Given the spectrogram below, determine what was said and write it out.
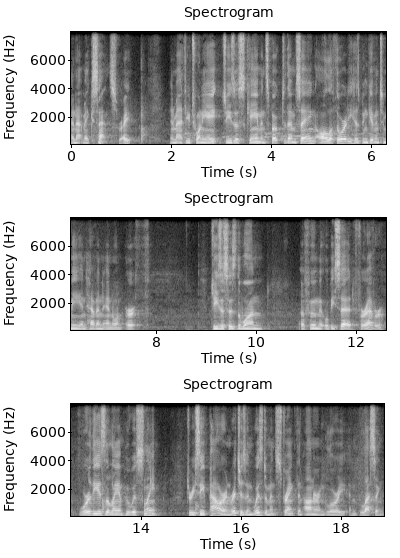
And that makes sense, right? In Matthew 28, Jesus came and spoke to them, saying, All authority has been given to me in heaven and on earth. Jesus is the one of whom it will be said, Forever, worthy is the Lamb who was slain, to receive power and riches and wisdom and strength and honor and glory and blessing.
